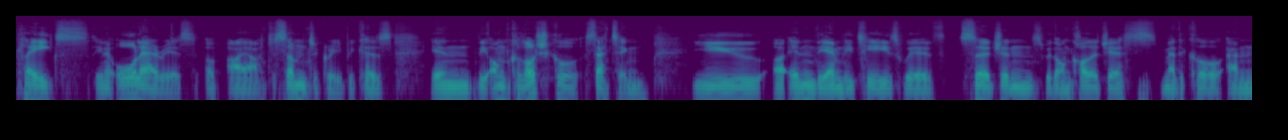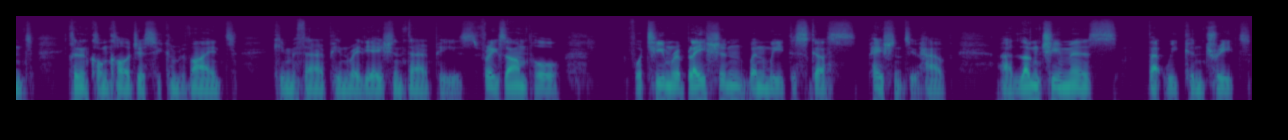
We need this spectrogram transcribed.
plagues you know all areas of IR to some degree because in the oncological setting you are in the MDTs with surgeons, with oncologists, medical and clinical oncologists who can provide chemotherapy and radiation therapies. For example, for tumor ablation, when we discuss patients who have uh, lung tumors that we can treat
